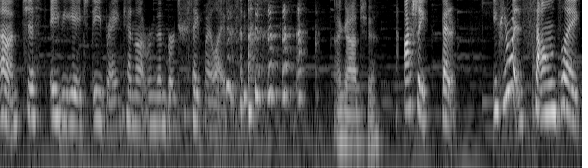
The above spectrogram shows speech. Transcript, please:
Um, just ADHD brain cannot remember to save my life. I got you. Actually, better. You hear what it sounds like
